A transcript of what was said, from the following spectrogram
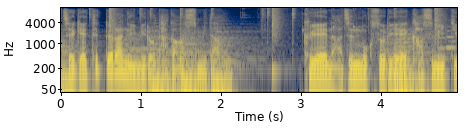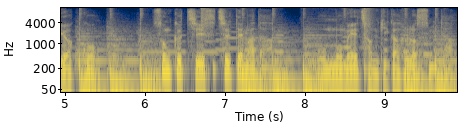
제게 특별한 의미로 다가왔습니다. 그의 낮은 목소리에 가슴이 뛰었고 손끝이 스칠 때마다 온몸에 전기가 흘렀습니다.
